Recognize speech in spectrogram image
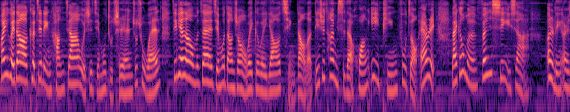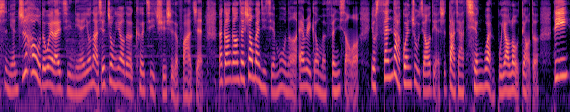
欢迎回到科技领航家，我是节目主持人朱楚文。今天呢，我们在节目当中，我为各位邀请到了 DIGITIMES 的黄义平副总 Eric 来跟我们分析一下。二零二四年之后的未来几年有哪些重要的科技趋势的发展？那刚刚在上半集节目呢，Eric 跟我们分享了有三大关注焦点是大家千万不要漏掉的。第一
